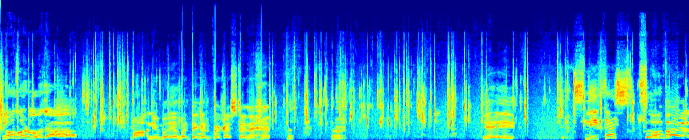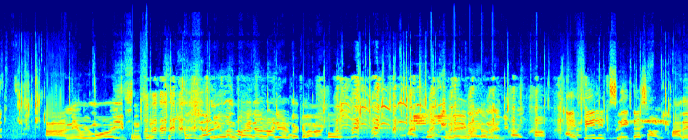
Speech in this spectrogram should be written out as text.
ಕ್ಲೂ ಕೊಡ್ಬೋದಾ? ಮಾ ನೀವು ಬರೀ ಬಟ್ಟೆ ಕಟ್ಬೇಕಷ್ಟೇನೆ. ಹೇಳಿ. ಸ್ನೀಕರ್ಸ್ ಸೂಪರ್ ಆ ನೀವು ಮೊ- ನೀವು ಒಂದು ಫೈನಲ್ ಮಾಡಿ ಹೇಳ್ಬೇಕಲ್ಲ ನಂಗೆ ಹೌದು ಸುಮ್ಮನೆ ಮಾತಾಡ್ಬಿಡಿ ನೀವು. ಹಾ. I feel it Snickers only ಅದೇ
